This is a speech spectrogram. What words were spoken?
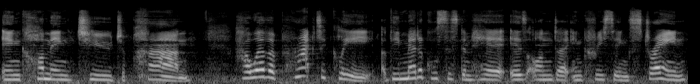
in coming to Japan. However, practically, the medical system here is under increasing strain.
